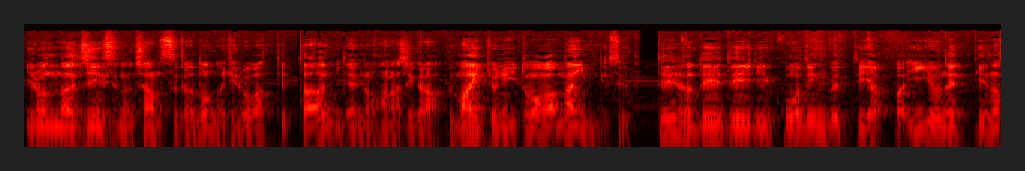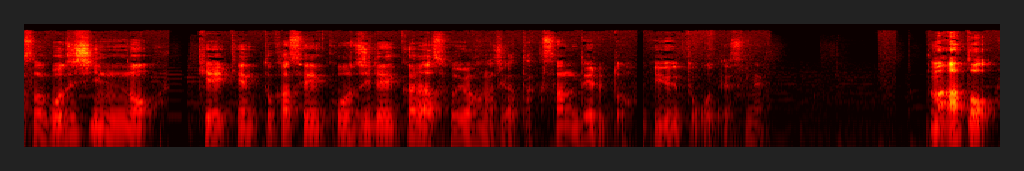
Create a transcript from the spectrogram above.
いろんな人生のチャンスがどんどん広がっていったみたいなお話が、枚挙にいとまがないんですよ。っていうので、デイリーコーディングってやっぱいいよねっていうのは、そのご自身の経験とか成功事例からそういう話がたくさん出るというところですね。まあ、あと、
